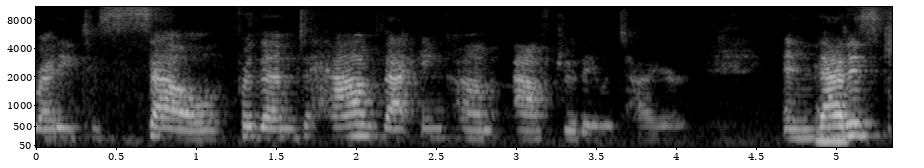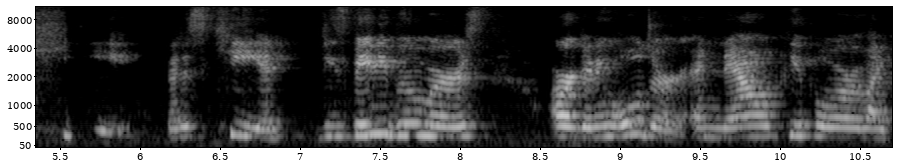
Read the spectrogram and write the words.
ready to sell for them to have that income after they retire. And mm-hmm. that is key. That is key. And these baby boomers are getting older and now people are like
